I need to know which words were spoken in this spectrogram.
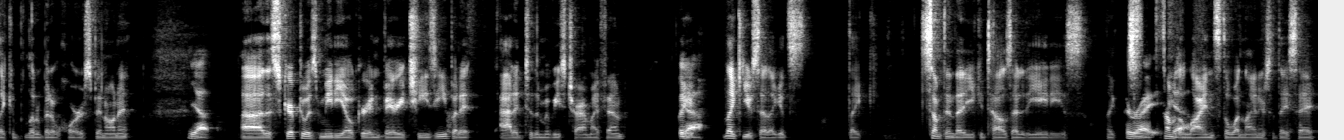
like a little bit of horror spin on it. Yeah. Uh, the script was mediocre and very cheesy, but it added to the movie's charm, I found. Like, yeah. like you said, like it's like something that you could tell is out of the 80s. Like Right, some of the lines, the one liners that they say.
